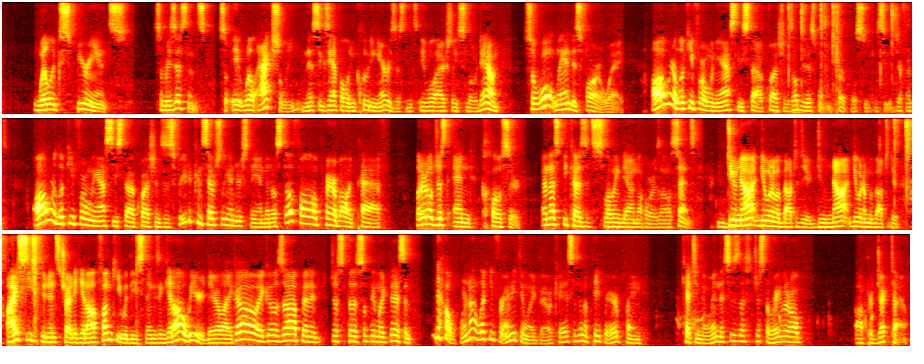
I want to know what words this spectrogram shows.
will experience some resistance. So it will actually, in this example including air resistance, it will actually slow down, so it won't land as far away. All we're looking for when we ask these style questions, I'll do this one in purple so you can see the difference. All we're looking for when we ask these style questions is for you to conceptually understand that it'll still follow a parabolic path, but it'll just end closer. And that's because it's slowing down the horizontal sense. Do not do what I'm about to do. Do not do what I'm about to do. I see students try to get all funky with these things and get all weird. They're like, oh, it goes up and it just does something like this. And no, we're not looking for anything like that, okay? This isn't a paper airplane catching the wind. This is just a regular old uh, projectile.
